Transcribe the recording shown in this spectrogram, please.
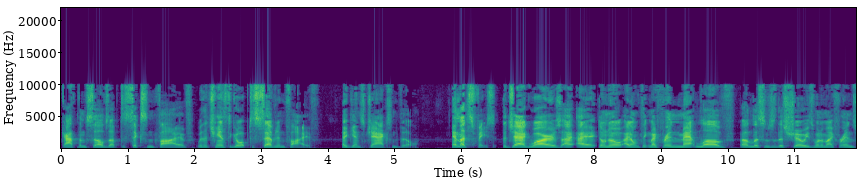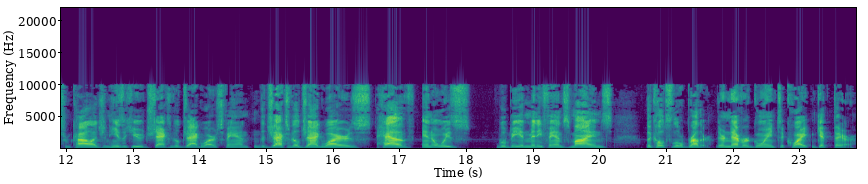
got themselves up to 6 and 5 with a chance to go up to 7 and 5 against Jacksonville. And let's face it, the Jaguars, I, I don't know, I don't think my friend Matt Love uh, listens to this show. He's one of my friends from college, and he's a huge Jacksonville Jaguars fan. The Jacksonville Jaguars have, and always will be in many fans' minds, the Colts' little brother. They're never going to quite get there.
